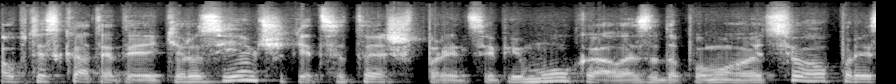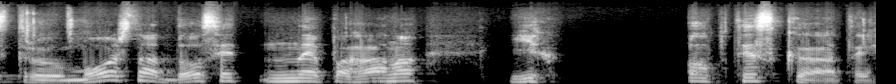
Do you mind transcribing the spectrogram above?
Обтискати деякі роз'ємчики це теж в принципі мука, але за допомогою цього пристрою можна досить непогано їх обтискати.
